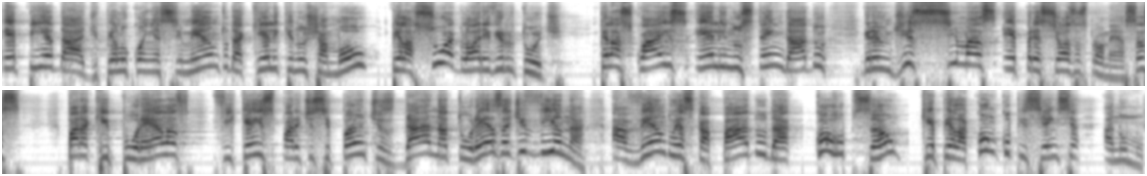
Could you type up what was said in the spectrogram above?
e piedade, pelo conhecimento daquele que nos chamou pela sua glória e virtude pelas quais ele nos tem dado grandíssimas e preciosas promessas, para que por elas fiqueis participantes da natureza divina, havendo escapado da corrupção que pela concupiscência há no mundo.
